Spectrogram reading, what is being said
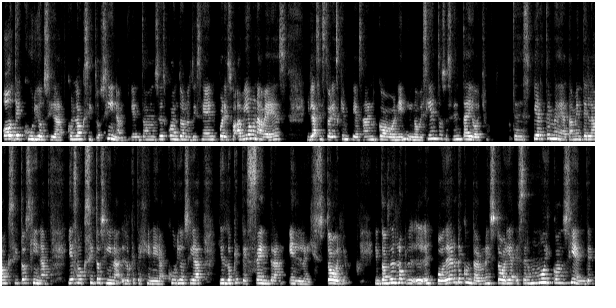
o de curiosidad con la oxitocina. Entonces, cuando nos dicen, por eso había una vez, y las historias que empiezan con en 1968, te despierta inmediatamente la oxitocina y esa oxitocina es lo que te genera curiosidad y es lo que te centra en la historia. Entonces, el poder de contar una historia es ser muy consciente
